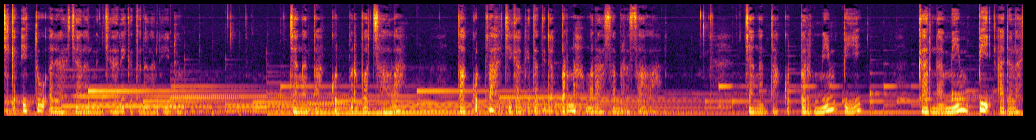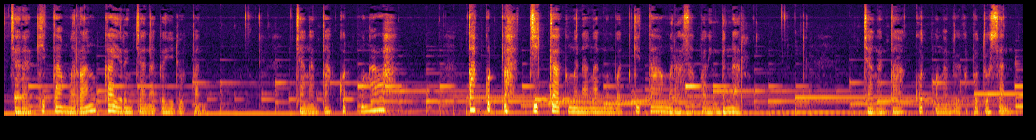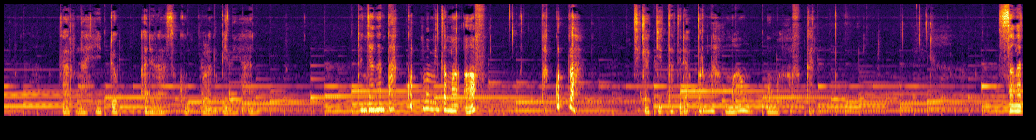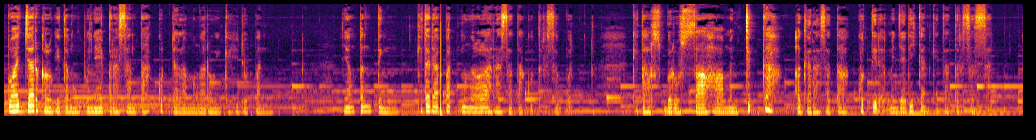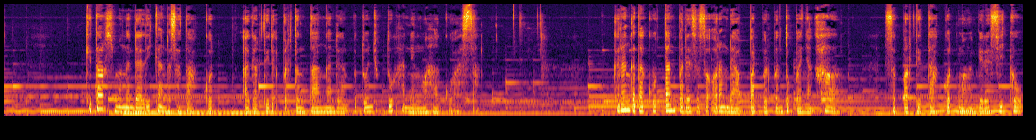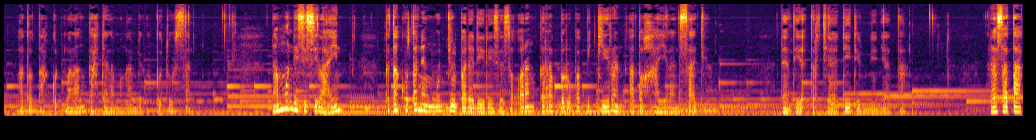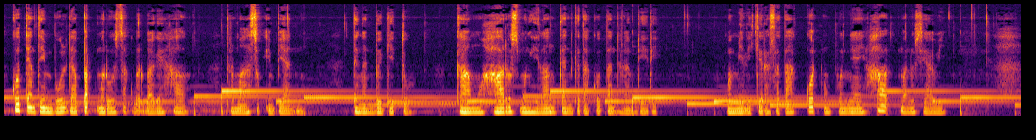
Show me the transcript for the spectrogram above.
jika itu adalah jalan mencari ketenangan hidup. Jangan takut berbuat salah, takutlah jika kita tidak pernah merasa bersalah. Jangan takut bermimpi, karena mimpi adalah cara kita merangkai rencana kehidupan. Jangan takut mengalah, takutlah jika kemenangan membuat kita merasa paling benar. Jangan takut mengambil keputusan, karena hidup adalah sekumpulan pilihan. Dan jangan takut meminta maaf, takutlah jika kita tidak pernah mau memaafkan. Sangat wajar kalau kita mempunyai perasaan takut dalam mengarungi kehidupan. Yang penting, kita dapat mengelola rasa takut tersebut. Kita harus berusaha mencegah agar rasa takut tidak menjadikan kita tersesat. Kita harus mengendalikan rasa takut agar tidak bertentangan dengan petunjuk Tuhan yang Maha Kuasa. Kadang ketakutan pada seseorang dapat berbentuk banyak hal, seperti takut mengambil resiko atau takut melangkah dalam mengambil keputusan. Namun di sisi lain, ketakutan yang muncul pada diri seseorang kerap berupa pikiran atau khayalan saja dan tidak terjadi di dunia nyata. Rasa takut yang timbul dapat merusak berbagai hal, termasuk impianmu. Dengan begitu, kamu harus menghilangkan ketakutan dalam diri. Memiliki rasa takut mempunyai hal manusiawi,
